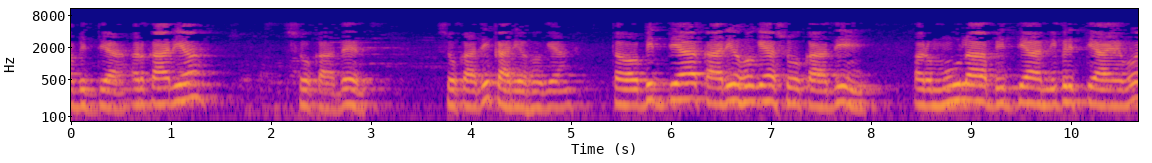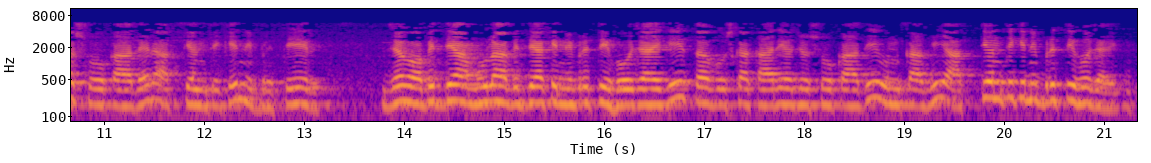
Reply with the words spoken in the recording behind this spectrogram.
अविद्या और कार्य? शोकादेर। शोकादि कार्य हो गया। तो अविद्या कार्य हो गया शोकादि और मूला विद्या निवृत्ति निवृत्तिया वो शोकादेर आत्यंतिकी निवृत्तिर। जब अविद्या, मूला विद्या की निवृत्ति हो जाएगी, तब उसका कार्य जो शोकादि, उनका भी आत्यंत की निवृत्ति हो जाएगी।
